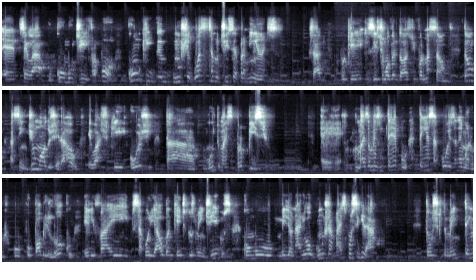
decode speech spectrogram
é, sei lá, o Cumo de. Fala, pô, como que não chegou essa notícia para mim antes? Sabe? Porque existe uma overdose de informação. Então, assim, de um modo geral, eu acho que hoje está muito mais propício. É, mas ao mesmo tempo tem essa coisa, né, mano? O, o, pobre louco ele vai saborear o banquete dos mendigos como milionário algum jamais conseguirá. Então acho que também tem,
